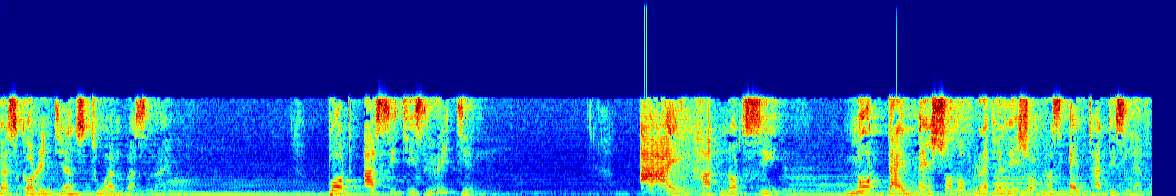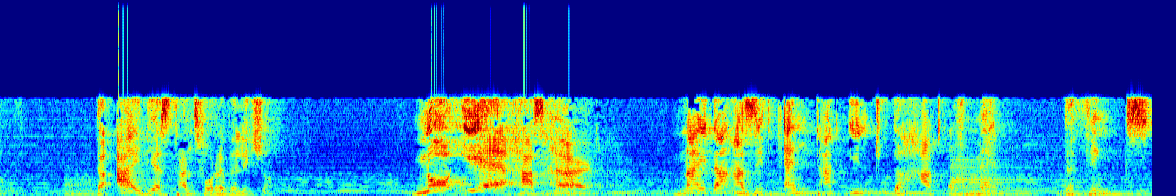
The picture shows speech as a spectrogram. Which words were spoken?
First Corinthians 2 and verse 9. But as it is written, I had not seen, no dimension of revelation has entered this level. The idea stands for revelation. No ear has heard, neither has it entered into the heart of men the things.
